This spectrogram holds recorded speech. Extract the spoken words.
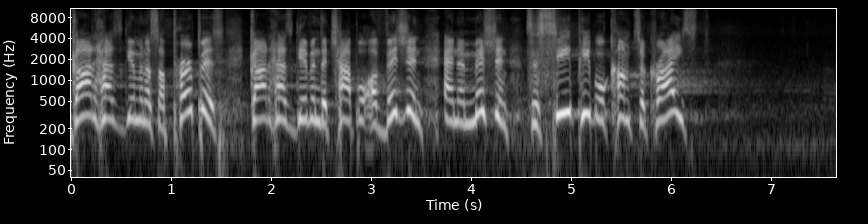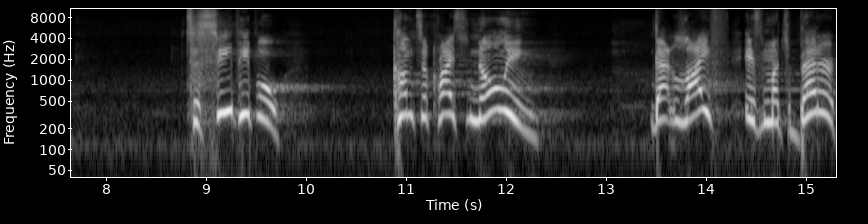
God has given us a purpose. God has given the chapel a vision and a mission to see people come to Christ. To see people come to Christ knowing that life is much better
